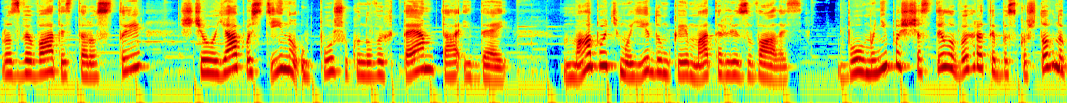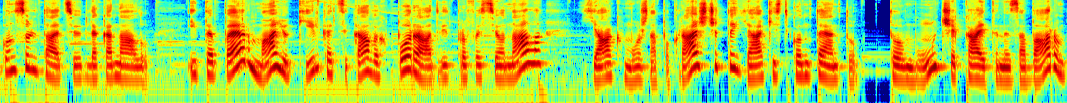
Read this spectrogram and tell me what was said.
розвиватись та рости, що я постійно у пошуку нових тем та ідей. Мабуть, мої думки матеріалізувались, бо мені пощастило виграти безкоштовну консультацію для каналу. І тепер маю кілька цікавих порад від професіонала, як можна покращити якість контенту. Тому чекайте незабаром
